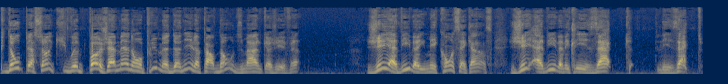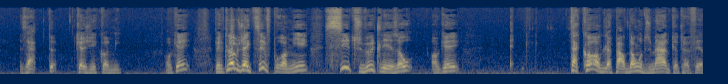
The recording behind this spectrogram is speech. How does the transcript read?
Puis d'autres personnes qui ne veulent pas jamais non plus me donner le pardon du mal que j'ai fait. J'ai à vivre avec mes conséquences. J'ai à vivre avec les actes, les actes, actes que j'ai commis. OK? Fait que l'objectif premier, si tu veux que les autres, OK, t'accordent le pardon du mal que tu as fait,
